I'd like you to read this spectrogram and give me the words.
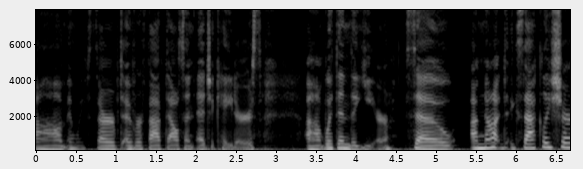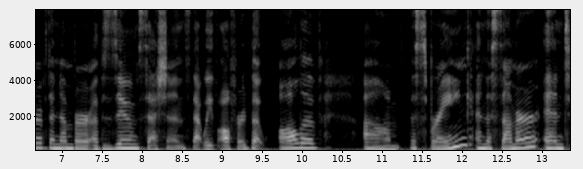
um, and we've served over 5,000 educators uh, within the year. So I'm not exactly sure of the number of Zoom sessions that we've offered, but all of um, the spring and the summer, and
